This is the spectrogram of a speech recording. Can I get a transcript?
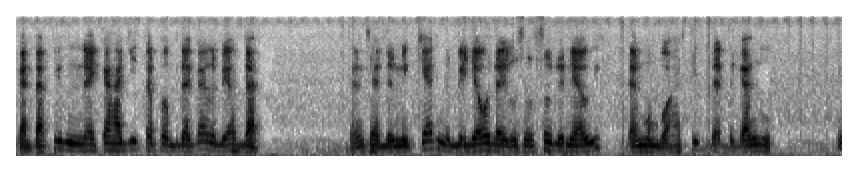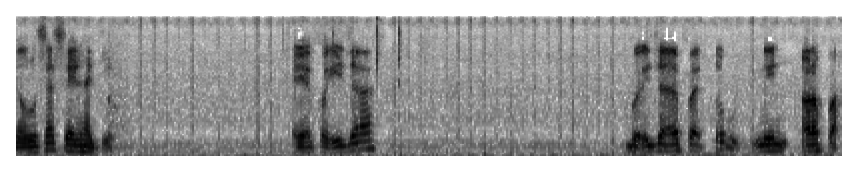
Akan tetapi menaikkan haji tanpa berdagang lebih afdal. Dan saya demikian lebih jauh dari usul-usul duniawi dan membuat hati tidak terganggu dengan urusan selain haji. Ayat Fa'iza Fa'iza Al-Fatum Min Arafah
